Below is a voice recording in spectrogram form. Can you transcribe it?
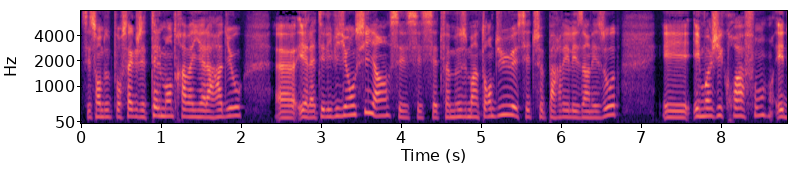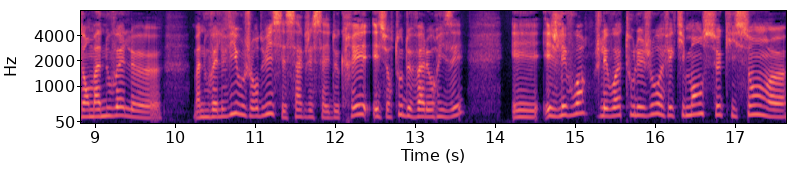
C'est sans doute pour ça que j'ai tellement travaillé à la radio euh, et à la télévision aussi. Hein. C'est cette fameuse main tendue, essayer de se parler les uns les autres. Et, moi, j'y crois à fond. Et dans ma nouvelle, euh, ma nouvelle vie aujourd'hui, c'est ça que j'essaye de créer et surtout de valoriser. Et, je les vois, je les vois tous les jours, effectivement, ceux qui sont, euh,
